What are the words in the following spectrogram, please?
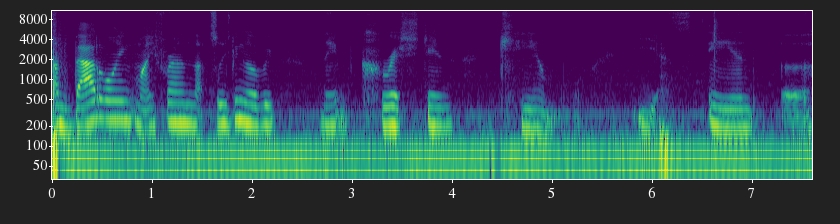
I'm battling my friend that's sleeping over named Christian Campbell. Yes. And uh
